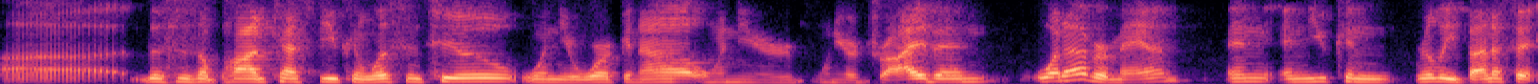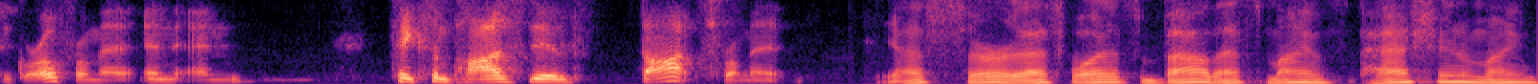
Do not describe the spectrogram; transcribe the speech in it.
uh, this is a podcast that you can listen to when you're working out when you're when you're driving whatever man and and you can really benefit and grow from it and and take some positive thoughts from it Yes, sir. That's what it's about. That's my passion, my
